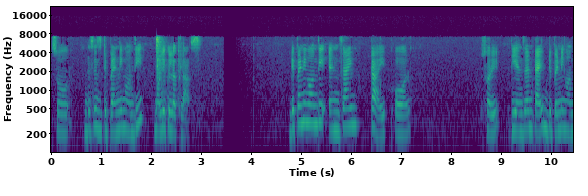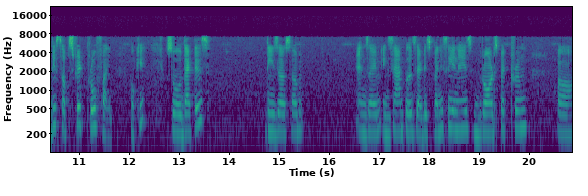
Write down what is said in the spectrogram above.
So this is depending on the molecular class. Depending on the enzyme type or sorry the enzyme type depending on the substrate profile okay? So that is these are some enzyme examples that is penicillinase broad spectrum uh,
